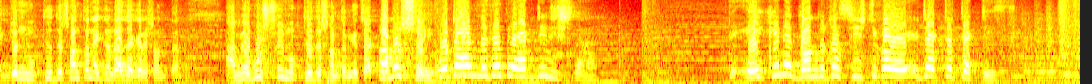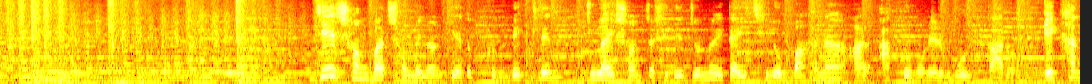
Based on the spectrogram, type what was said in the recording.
একজন মুক্তিযুদ্ধের সন্তান একজন রাজাকারের সন্তান। আমি অবশ্যই মুক্তিযুদ্ধের সন্তানকে চাকরি অবশ্যই। কোটা আর মেধা তো এক জিনিস না। তো এইখানে দ্বন্দ্বটা সৃষ্টি করে এটা একটা ট্যাকটিস যে সংবাদ সম্মেলনটি এতক্ষণ দেখলেন, জুলাই সন্ত্রাসীদের জন্য এটাই ছিল বাহানা আর আক্রমণের মূল কারণ। এখান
